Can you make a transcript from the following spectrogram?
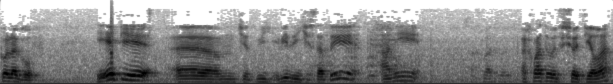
Колагуф. И эти э, виды нечистоты, они охватывают все тело.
